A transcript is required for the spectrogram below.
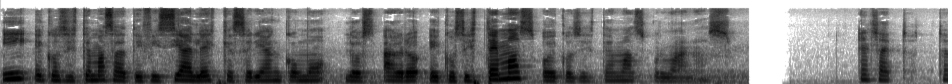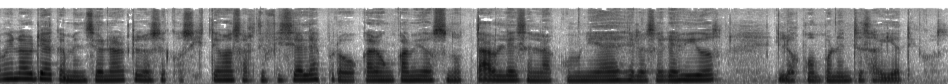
y ecosistemas artificiales, que serían como los agroecosistemas o ecosistemas urbanos. Exacto. También habría que mencionar que los ecosistemas artificiales provocaron cambios notables en las comunidades de los seres vivos y los componentes abióticos,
